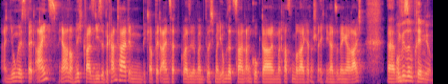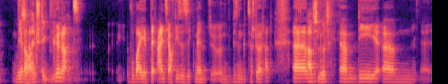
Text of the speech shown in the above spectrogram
ein junges Bett 1, ja, noch nicht quasi diese Bekanntheit. Im, ich glaube, Bett 1 hat quasi, wenn man sich mal die Umsatzzahlen anguckt, da im Matratzenbereich hat er schon echt eine ganze Menge erreicht. Ähm, Und wir sind Premium, nicht genau, Einstieg. Wie genau. Wobei Bett 1 ja auch dieses Segment irgendwie ein bisschen zerstört hat. Ähm, Absolut. Ähm, die, ähm, äh,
